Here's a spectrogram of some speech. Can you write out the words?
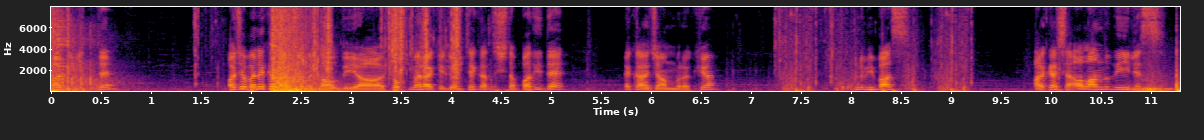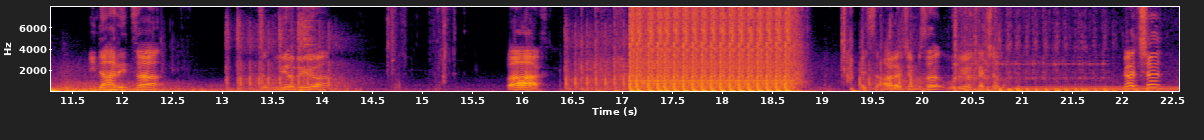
body gitti. Acaba ne kadar canı kaldı ya? Çok merak ediyorum. Tek atışta body'de ne kadar can bırakıyor. Şunu bir bas. Arkadaşlar alanda değiliz. Yine harita uyarıyor. Bak. Neyse aracımıza vuruyor kaçalım. Kaçın.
